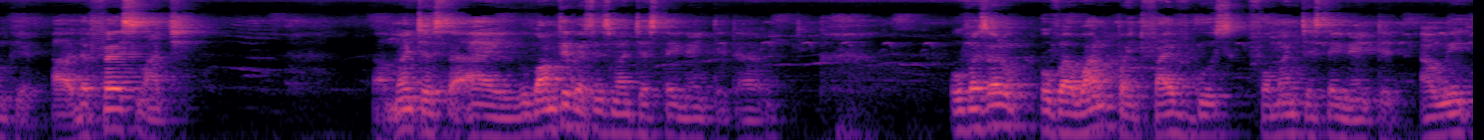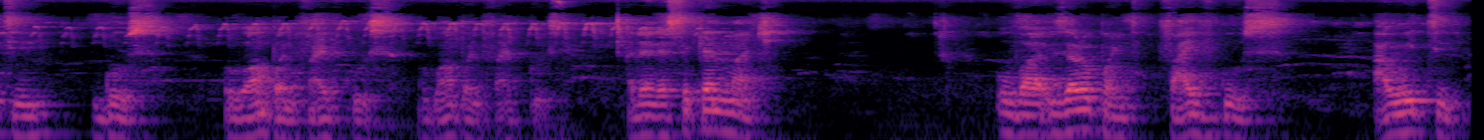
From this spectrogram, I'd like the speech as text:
Okay, uh, the first match. Uh, Manchester, I Wolverhampton versus Manchester United. Um, over zero, over 1.5 goals for Manchester United. Away team goals over 1.5 goals. Over 1.5 goals. And then the second match over 0.5 goals. Away team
